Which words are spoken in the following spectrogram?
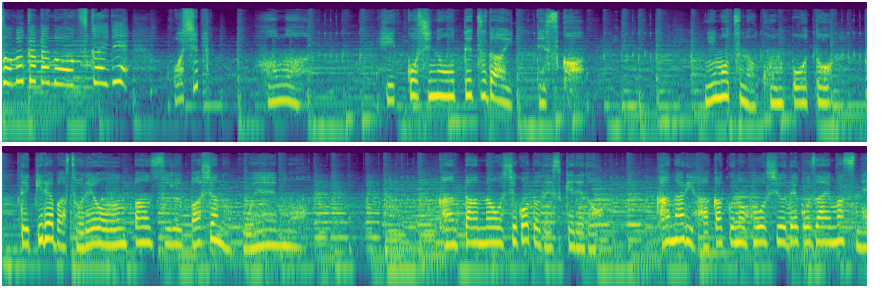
その方のお使いでおしふむ引っ越しのお手伝いですか？荷物の梱包とできればそれを運搬する馬車の護衛も簡単なお仕事ですけれどかなり破格の報酬でございますね。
